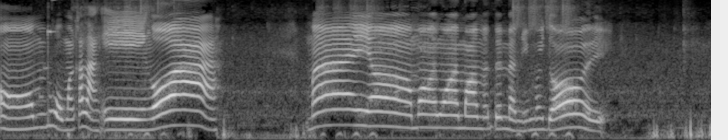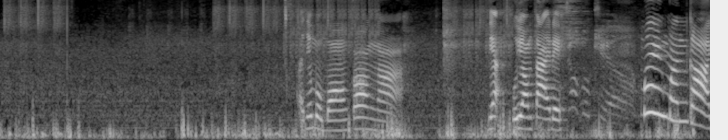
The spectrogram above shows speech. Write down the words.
อ๋อมันโผล่มาข้างหลังเองว้าไม่อะไม่ไม่ไม่มันเป็นแบบนี้ไม่ได้ อันนี้ผมมองกล้องนะเนี่ยกูยอมตายเลย Double kill. แม่งมันกาด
